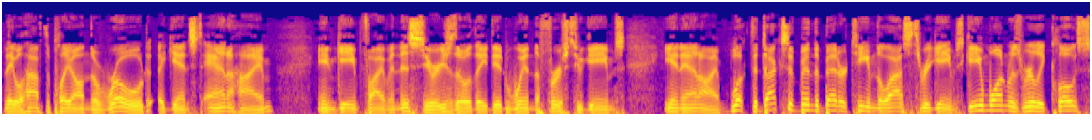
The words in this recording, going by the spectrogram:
They will have to play on the road against Anaheim in game five in this series, though they did win the first two games in Anaheim. Look, the Ducks have been the better team the last three games. Game one was really close.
